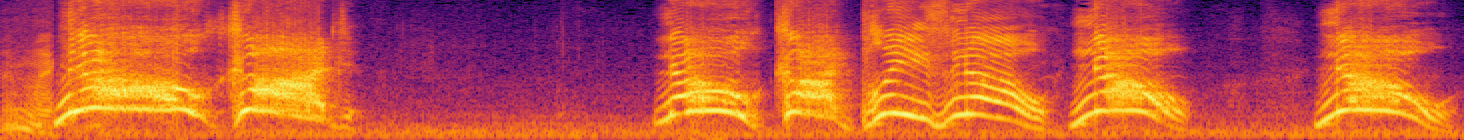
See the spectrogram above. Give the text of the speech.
No, God! No, God, please, no! No! No!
